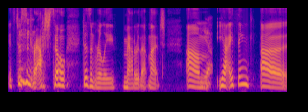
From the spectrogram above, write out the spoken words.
It's just trash, so it doesn't really matter that much. Um, Yeah. yeah, I think uh,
